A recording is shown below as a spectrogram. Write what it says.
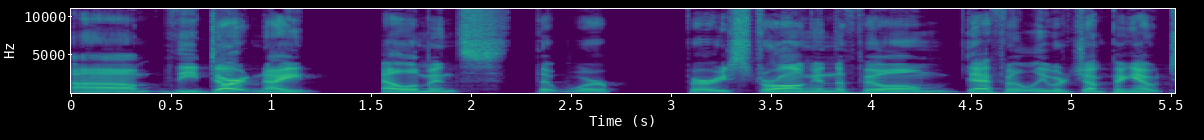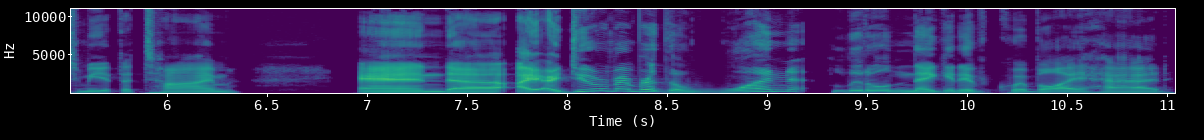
Um, the Dark Knight elements that were very strong in the film definitely were jumping out to me at the time. And uh, I, I do remember the one little negative quibble I had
